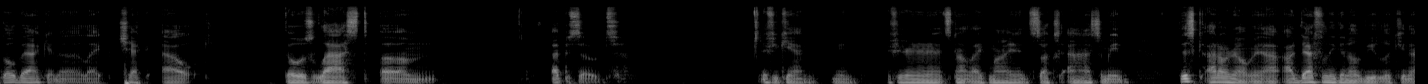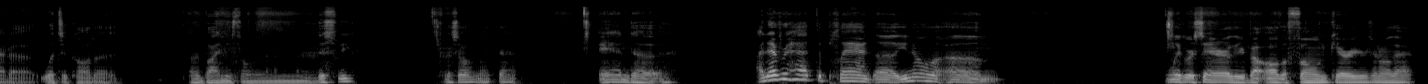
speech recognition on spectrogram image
go back and uh, like check out those last um, episodes if you can. I mean, if your internet's not like mine and sucks ass, I mean, this I don't know, man. I, am definitely gonna be looking at a what's it called a. I'm buy new phone this week or something like that, and uh I never had the plan. Uh, you know, um, like we were saying earlier about all the phone carriers and all that.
